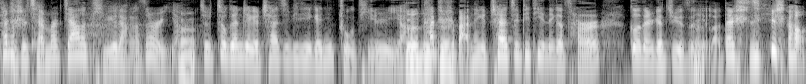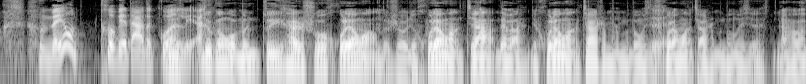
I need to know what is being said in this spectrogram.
它只是前面加了“体育”两个字儿一样，嗯就就跟这个 ChatGPT 给你主题是一样，对对对它只是把那个 ChatGPT 那个词儿搁在这个句子里了，但实际上 没有特别大的关联。就跟我们最一开始说互联网的时候，就互联网加，对吧？你互联网加什么什么东西，互联网加什么东西，然后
